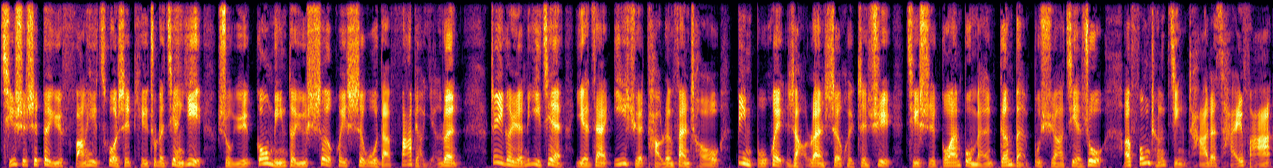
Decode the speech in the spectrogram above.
其实是对于防疫措施提出的建议，属于公民对于社会事务的发表言论。这个人的意见也在医学讨论范畴，并不会扰乱社会秩序。其实公安部门根本不需要介入，而封城警察的裁罚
